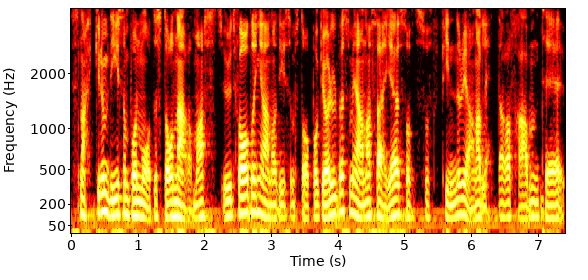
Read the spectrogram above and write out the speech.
Snakker du med de som på en måte står nærmest utfordringene, og de som står på gulvet, som gjerne sier, så, så finner du gjerne lettere fram til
